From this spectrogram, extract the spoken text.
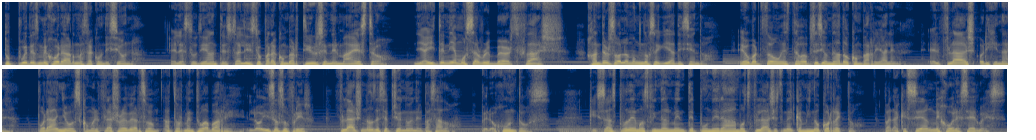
Tú puedes mejorar nuestra condición. El estudiante está listo para convertirse en el maestro. Y ahí teníamos a Reverse Flash. Hunter Solomon nos seguía diciendo. Eobard estaba obsesionado con Barry Allen, el Flash original. Por años, como el Flash reverso, atormentó a Barry, lo hizo sufrir. Flash nos decepcionó en el pasado, pero juntos Quizás podemos finalmente poner a ambos Flashes en el camino correcto para que sean mejores héroes.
